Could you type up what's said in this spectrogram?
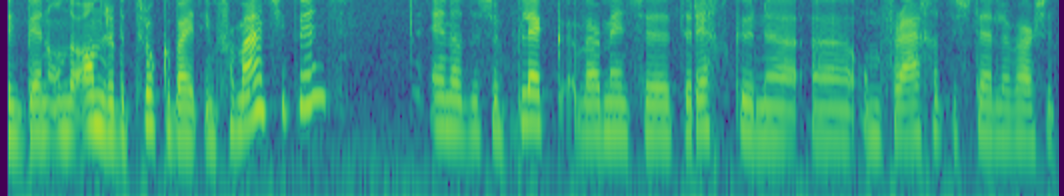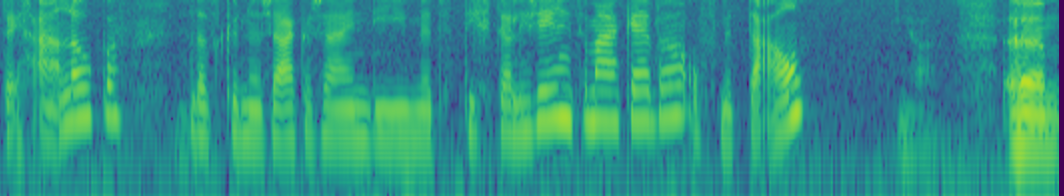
Ik ben onder andere betrokken bij het informatiepunt. En dat is een plek waar mensen terecht kunnen uh, om vragen te stellen waar ze tegenaan lopen. En dat kunnen zaken zijn die met digitalisering te maken hebben of met taal. Ja. Um,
